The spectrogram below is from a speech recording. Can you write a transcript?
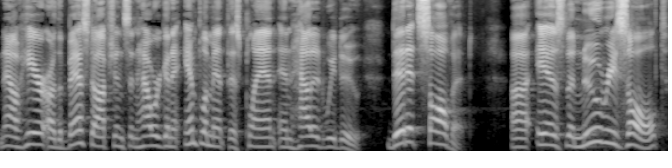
now, here are the best options and how we're going to implement this plan and how did we do? Did it solve it? Uh, is the new result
